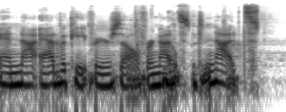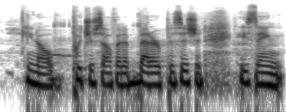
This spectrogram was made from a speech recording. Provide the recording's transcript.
and not advocate for yourself or not not you know put yourself in a better position. He's saying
